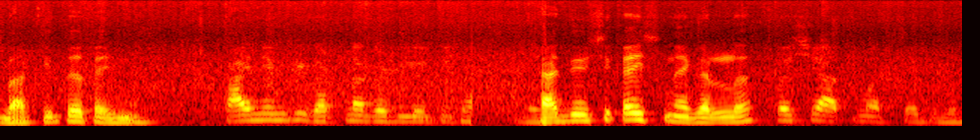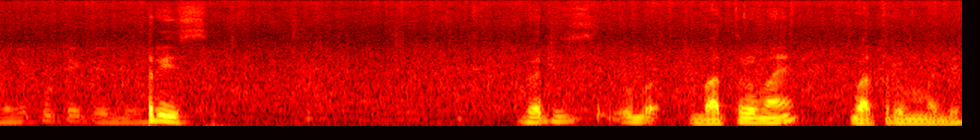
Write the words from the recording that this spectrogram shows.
बाकी तर काही नाही. काय नेमकी घटना घडली होती? ह्या दिवशी काहीच नाही घडलं. कशी आत्महत्या केली? म्हणजे कुठे केली? घरीच. घरीच ब- बाथरूम आहे बाथरूममध्ये.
